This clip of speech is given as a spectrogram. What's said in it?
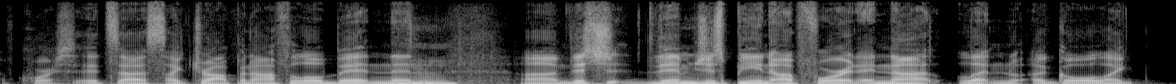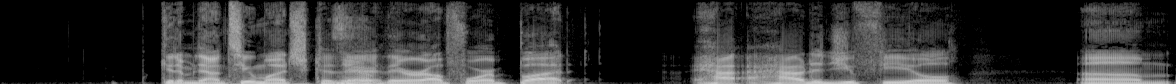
of course, it's us like dropping off a little bit, and then um, this them just being up for it and not letting a goal like get them down too much because Yeah. they they were up for it. But how how did you feel? Um,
